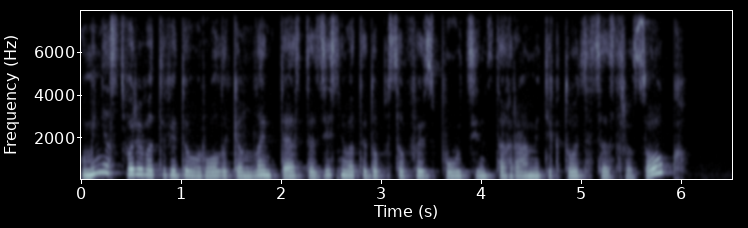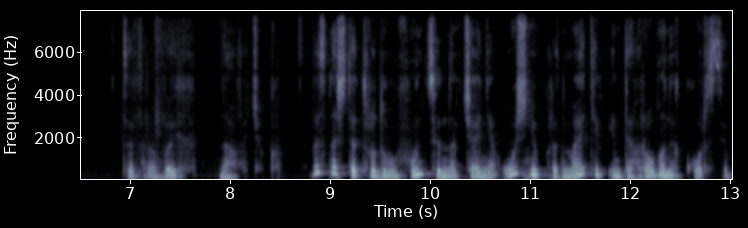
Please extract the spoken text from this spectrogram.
Уміння створювати відеоролики, онлайн-тести, здійснювати дописи у Фейсбуці, Інстаграмі, Тіктоці це зразок цифрових навичок. Визначте трудову функцію навчання учнів предметів інтегрованих курсів.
